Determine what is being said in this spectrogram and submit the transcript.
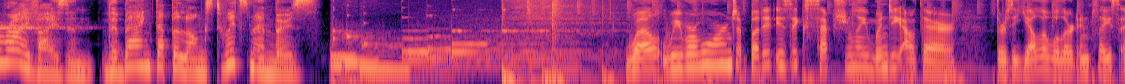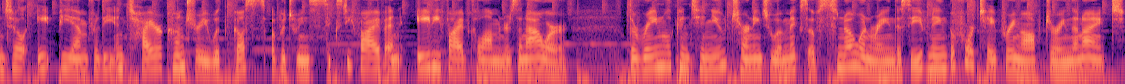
Raiffeisen, the bank that belongs to its members. Well, we were warned, but it is exceptionally windy out there. There's a yellow alert in place until 8 p.m. for the entire country with gusts of between 65 and 85 kilometers an hour. The rain will continue, turning to a mix of snow and rain this evening before tapering off during the night.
